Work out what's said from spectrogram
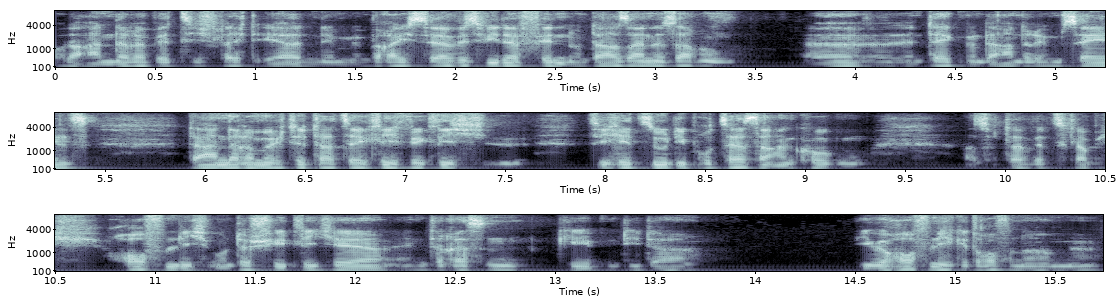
oder andere wird sich vielleicht eher im Bereich Service wiederfinden und da seine Sachen äh, entdecken und der andere im Sales. Der andere möchte tatsächlich wirklich äh, sich jetzt nur die Prozesse angucken. Also da wird es, glaube ich, hoffentlich unterschiedliche Interessen geben, die da, die wir hoffentlich getroffen haben. Ja.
